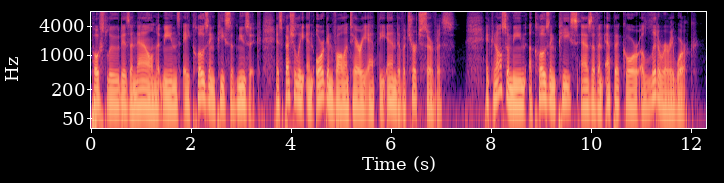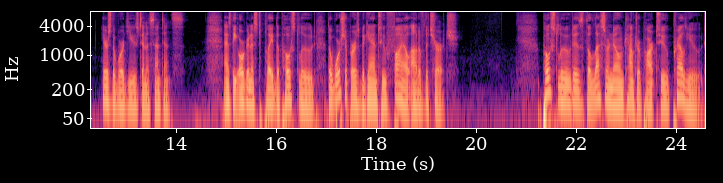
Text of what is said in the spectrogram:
Postlude is a noun that means a closing piece of music, especially an organ voluntary at the end of a church service. It can also mean a closing piece as of an epic or a literary work. Here's the word used in a sentence. As the organist played the postlude, the worshippers began to file out of the church. Postlude is the lesser known counterpart to prelude,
